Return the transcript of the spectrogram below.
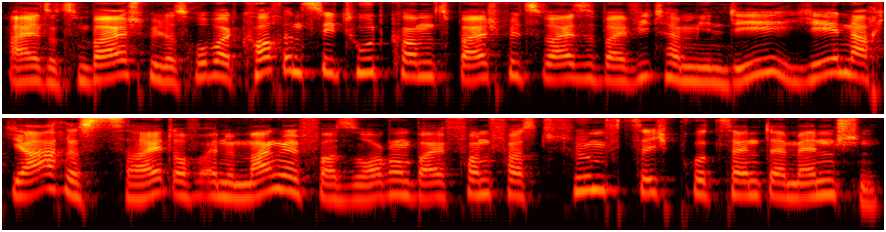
Also zum Beispiel das Robert Koch Institut kommt beispielsweise bei Vitamin D je nach Jahreszeit auf eine Mangelversorgung bei von fast 50 Prozent der Menschen.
